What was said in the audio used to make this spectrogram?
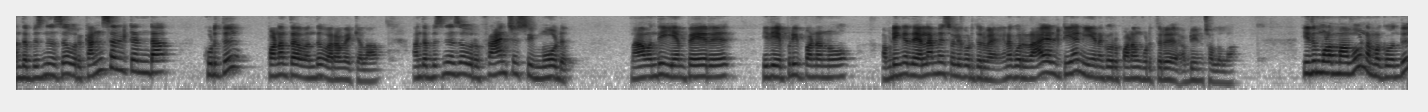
அந்த பிஸ்னஸை ஒரு கன்சல்டண்ட்டாக கொடுத்து பணத்தை வந்து வர வைக்கலாம். அந்த பிஸ்னஸை ஒரு ஃப்ரான்ச்சைசி மோடு நான் வந்து என் பேர் இது எப்படி பண்ணணும் அப்படிங்கிறத எல்லாமே சொல்லி கொடுத்துருவேன். எனக்கு ஒரு ராயல்ட்டியாக நீ எனக்கு ஒரு பணம் கொடுத்துரு அப்படின்னு சொல்லலாம். இது மூலமாகவும் நமக்கு வந்து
